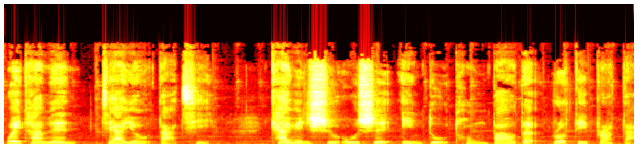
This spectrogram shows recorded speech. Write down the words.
为他们加油打气。开运食物是印度同胞的 roti prata，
